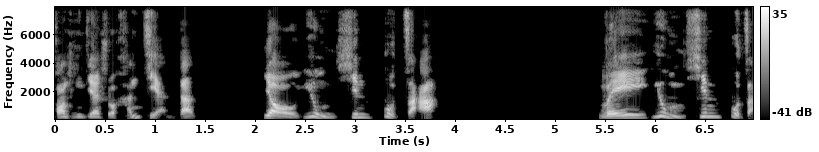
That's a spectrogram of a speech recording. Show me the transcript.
黄庭坚说：“很简单，要用心不杂。唯用心不杂，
